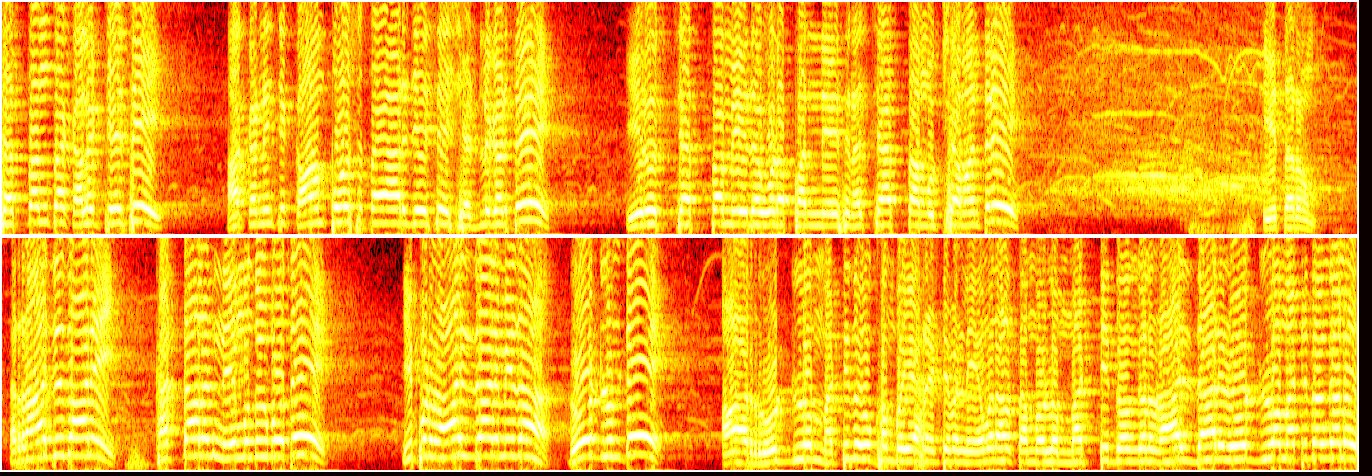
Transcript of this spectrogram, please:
చెత్తంతా కలెక్ట్ చేసి అక్కడి నుంచి కాంపోస్ట్ తయారు చేసే షెడ్లు కడితే ఈరోజు చెత్త మీద కూడా పన్నేసిన చెత్త ముఖ్యమంత్రి. ఇతరం రాజధాని కట్టాలని నేను ముందుకు పోతే ఇప్పుడు రాజధాని మీద రోడ్లుంటే ఆ రోడ్లో మట్టి దూకం పోయారంటే వాళ్ళు ఏమనాలి తమ్ముళ్ళు? మట్టి దొంగలు. రాజధాని రోడ్లో మట్టి దొంగలు.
